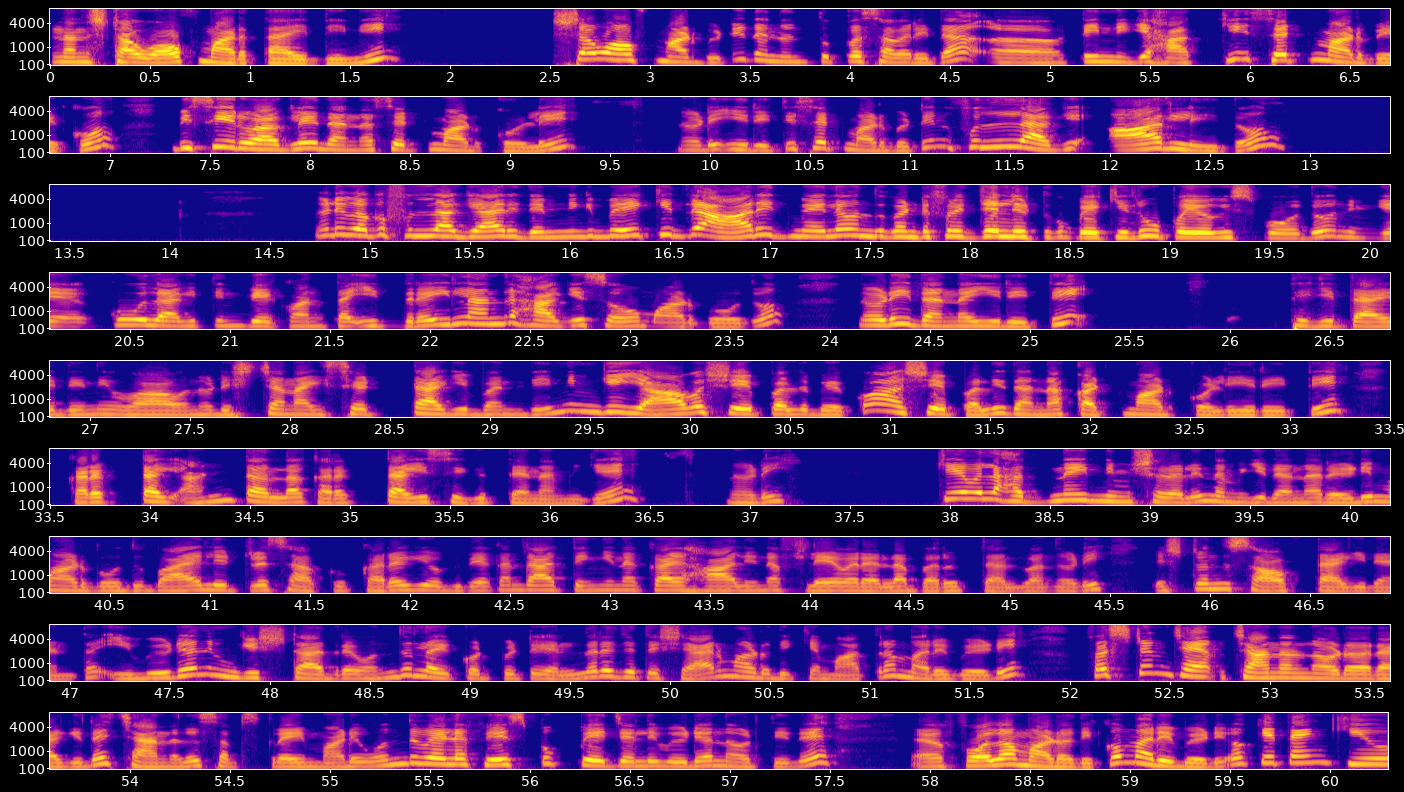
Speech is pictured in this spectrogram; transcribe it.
ನಾನು ಸ್ಟವ್ ಆಫ್ ಮಾಡ್ತಾ ಇದ್ದೀನಿ. ಸ್ಟವ್ ಆಫ್ ಮಾಡಿಬಿಟ್ಟು ಇದನ್ನೊಂದು ತುಪ್ಪ ಸವರಿದ ಟಿನ್ನಿಗೆ ಹಾಕಿ ಸೆಟ್ ಮಾಡಬೇಕು. ಬಿಸಿ ಇರುವಾಗಲೇ ಇದನ್ನು ಸೆಟ್ ಮಾಡ್ಕೊಳ್ಳಿ. ನೋಡಿ, ಈ ರೀತಿ ಸೆಟ್ ಮಾಡಿಬಿಟ್ಟು ಫುಲ್ಲಾಗಿ ಆರ್ಲಿ ಇದು. ನೋಡಿ, ಇವಾಗ ಫುಲ್ಲಾಗಿ ಆರಿದೆ. ನಿಮಗೆ ಬೇಕಿದ್ರೆ ಆರಿದ ಮೇಲೆ ಒಂದು ಗಂಟೆ ಫ್ರಿಜ್ಜಲ್ಲಿ ಇಟ್ಟು ಬೇಕಿದ್ರೆ ಉಪಯೋಗಿಸ್ಬೋದು. ನಿಮಗೆ ಕೂಲಾಗಿ ತಿನ್ನಬೇಕು ಅಂತ ಇದ್ರೆ, ಇಲ್ಲಾಂದ್ರೆ ಹಾಗೆ ಸರ್ವ್ ಮಾಡ್ಬೋದು. ನೋಡಿ, ಇದನ್ನು ಈ ರೀತಿ. ತೆಗಿತಾ ಇದ್ದೀನಿ. ವಾವ್, ನೋಡಿ ಎಷ್ಟು ಚೆನ್ನಾಗಿ ಸೆಟ್ ಆಗಿ ಬಂದಿದೆ. ನಿಮಗೆ ಯಾವ ಶೇಪಲ್ಲಿ ಬೇಕೋ ಆ ಶೇಪಲ್ಲಿ ಇದನ್ನು ಕಟ್ ಮಾಡ್ಕೊಳ್ಳಿ ಈ ರೀತಿ. ಕರೆಕ್ಟಾಗಿ ಅಂಟಲ್ಲ ಕರೆಕ್ಟಾಗಿ ಸಿಗುತ್ತೆ ನಮಗೆ. ನೋಡಿ. ಕೇವಲ ಹದಿನೈದು ನಿಮಿಷದಲ್ಲಿ ನಮಗೆ ಇದನ್ನು ರೆಡಿ ಮಾಡ್ಬೋದು. ಬಾಯಲ್ಲಿಟ್ಟರೆ ಸಾಕು, ಕರಗಿ ಹೋಗಿದೆ. ಯಾಕಂದರೆ ಆ ತೆಂಗಿನಕಾಯಿ ಹಾಲಿನ ಫ್ಲೇವರ್ ಎಲ್ಲ ಬರುತ್ತಲ್ವಾ ನೋಡಿ. ಎಷ್ಟೊಂದು ಸಾಫ್ಟ್ ಆಗಿದೆ ಅಂತ. ಈ ವಿಡಿಯೋ ನಿಮ್ಗೆ ಇಷ್ಟ ಆದರೆ ಒಂದು ಲೈಕ್ ಕೊಟ್ಬಿಟ್ಟು ಎಲ್ಲರ ಜೊತೆ ಶೇರ್ ಮಾಡೋದಕ್ಕೆ ಮಾತ್ರ ಮರಿಬೇಡಿ. ಫಸ್ಟ್ ಟೈಮ್ ಚಾನಲ್ ನೋಡೋರಾಗಿದೆ ಚಾನಲ್ ಸಬ್ಸ್ಕ್ರೈಬ್ ಮಾಡಿ. ಒಂದು ವೇಳೆ ಫೇಸ್ಬುಕ್ ಪೇಜಲ್ಲಿ ವಿಡಿಯೋ ನೋಡ್ತಿದ್ರೆ ಫಾಲೋ ಮಾಡೋದಕ್ಕೂ ಮರಿಬೇಡಿ. Okay thank you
